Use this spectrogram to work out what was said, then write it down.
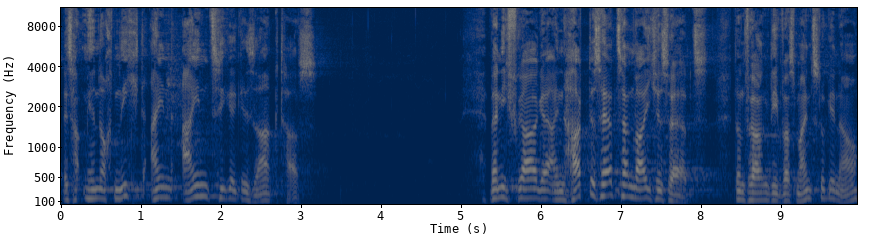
Es hat mir noch nicht ein einziger gesagt, Hass. Wenn ich frage, ein hartes Herz, ein weiches Herz, dann fragen die, was meinst du genau?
